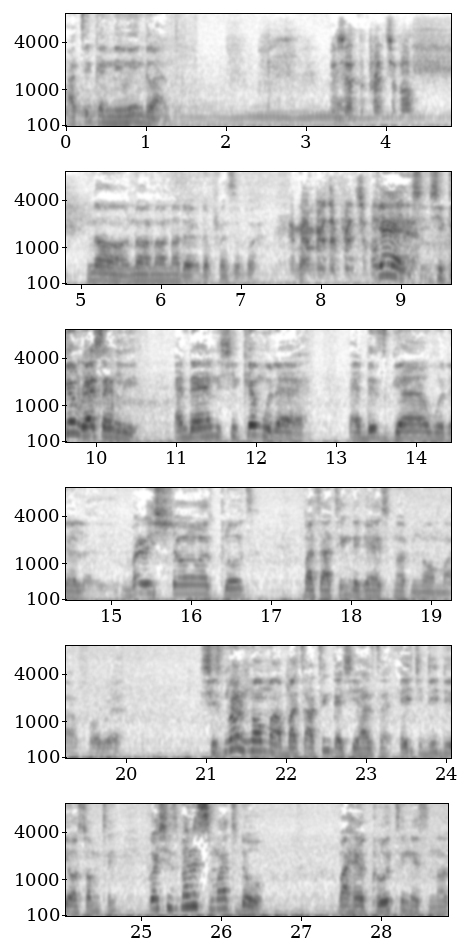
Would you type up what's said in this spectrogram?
I think, in New England. Is that the principal? No, no, no, not the, the principal. Remember the principal? Yeah, yeah. She, she came recently. And then she came with a, a, this girl with a very short clothes. But I think the girl is not normal for real. She's not normal, but I think she has HDD or something. Because she's very smart though. But her clothing is not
